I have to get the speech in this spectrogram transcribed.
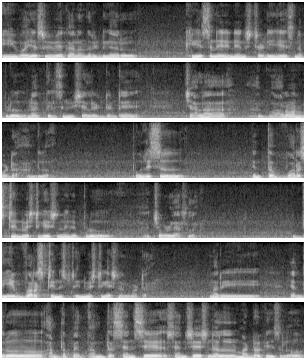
ఈ వైఎస్ వివేకానంద రెడ్డి గారు కేసుని నేను స్టడీ చేసినప్పుడు నాకు తెలిసిన విషయాలు ఏంటంటే చాలా ఘోరం అనమాట అందులో. పోలీసు ఇంత వరస్ట్ ఇన్వెస్టిగేషన్ నేను ఎప్పుడు చూడలే అసలు. ది వరస్ట్ ఇన్ ఇన్వెస్టిగేషన్ అనమాట మరి ఎందరో అంత పెద్ద అంత సెన్సే సెన్సేషనల్ మర్డర్ కేసులో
